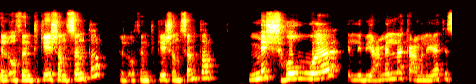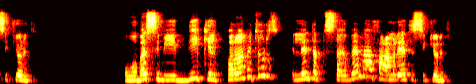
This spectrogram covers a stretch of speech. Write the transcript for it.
ال authentication center ال authentication center مش هو اللي بيعمل لك عمليات ال security. هو بس بيديك ال parameters اللي أنت بتستخدمها في عمليات ال security.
